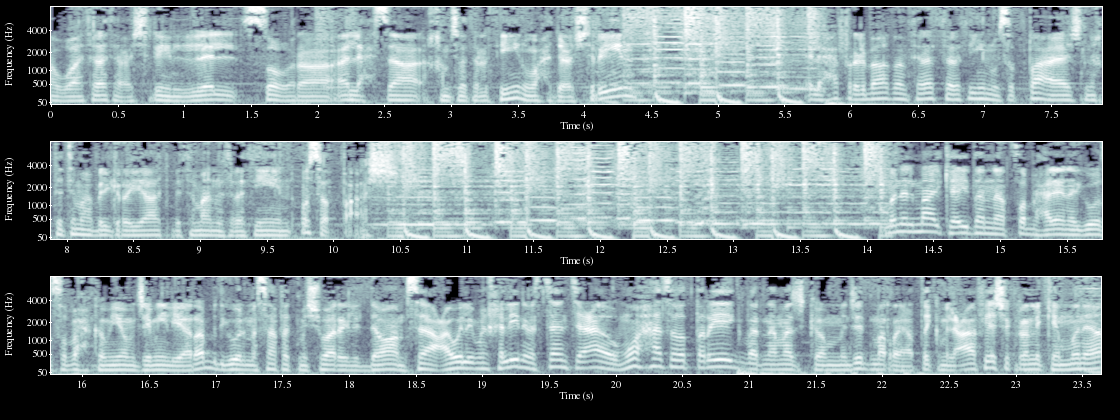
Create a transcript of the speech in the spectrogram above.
و 23 للصغرى الأحساء 35 و 21 إلى حفر الباطن 33 و 16 نختتمها بالقريات ب 38 و 16 من المالكة أيضا تصبح علينا تقول صباحكم يوم جميل يا رب تقول مسافة مشواري للدوام ساعة واللي مخليني مستمتعة ومو حاسب الطريق برنامجكم من جد مرة يعطيكم العافية. شكرا لك يا منى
